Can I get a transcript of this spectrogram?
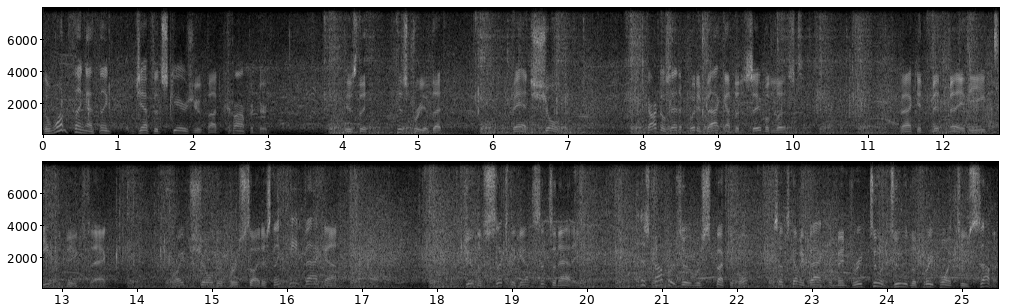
The one thing I think, Jeff, that scares you about Carpenter is the history of that bad shoulder. Cardinals had to put him back on the disabled list back in mid-May, the 18th to be exact. Right shoulder bursitis, then came back on June the 6th against Cincinnati. And his numbers are respectable since coming back from injury. 2 and 2 with a 3.27.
